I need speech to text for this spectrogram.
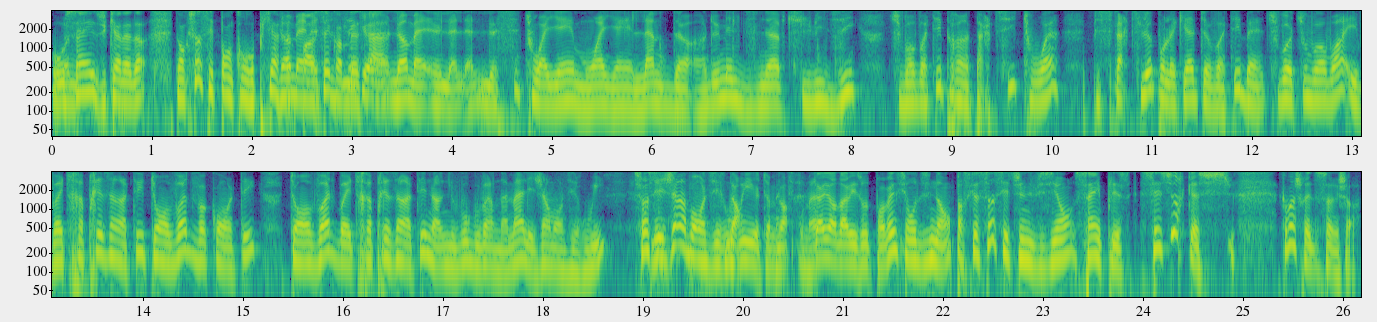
au sein du Canada. Donc ça, c'est pas encore compliqué à Non, faire mais, passer comme que- message. non, mais le, le- le citoyen moyen, lambda, en 2019, tu lui dis, tu vas voter pour un parti, toi, puis ce parti-là pour lequel tu as voté, ben, tu vas, tu vas voir, il va être représenté, ton vote va compter, ton vote va être représenté dans le nouveau gouvernement, les gens vont dire oui. Ça, les gens vont dire Non, oui automatiquement. D'ailleurs, dans les autres provinces, ils ont dit non, parce que ça, c'est une vision simpliste. C'est sûr que... su- Comment je pourrais dire ça, Richard?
